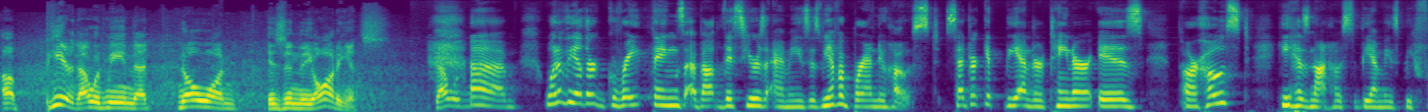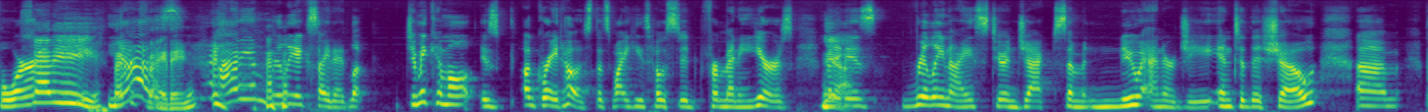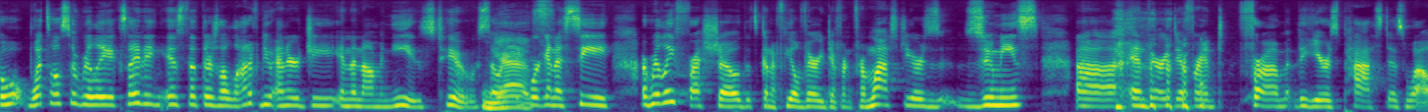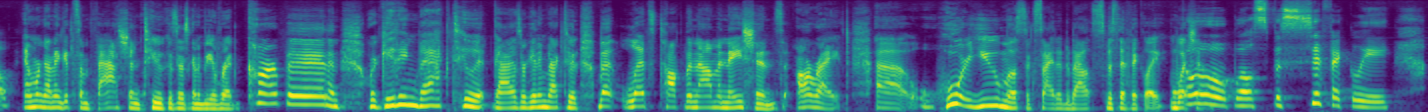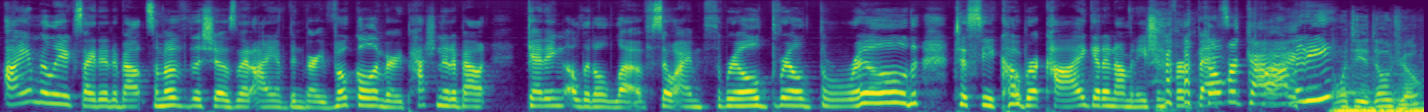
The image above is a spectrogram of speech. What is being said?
up here? That would mean that no one is in the audience. That would. Um, one of the other great things about this year's Emmys is we have a brand new host. Cedric the Entertainer is our host. He has not hosted the Emmys before. Betty, that's Yes. exciting. I am really excited. Look, Jimmy Kimmel is a great host. That's why he's hosted for many years. But Yeah. it is really nice to inject some new energy into this show. Um, but what's also really exciting is that there's a lot of new energy in the nominees too. So I think we're going to see a really fresh show that's going to feel very different from last year's Zoomies uh, and very different from the years past as well. And we're going to get some fashion too, because there's going to be a red carpet and we're getting back to it, guys. We're getting back to it. But let's talk the nominations. All right. Uh, who are you most excited about specifically? What show? Oh, well, specifically, I am really excited about some of the shows that I have been very vocal and very passionate about getting a little love. So I'm thrilled, thrilled, thrilled to see Cobra Kai get a nomination for Best Cobra Kai. Comedy. I went to your dojo.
